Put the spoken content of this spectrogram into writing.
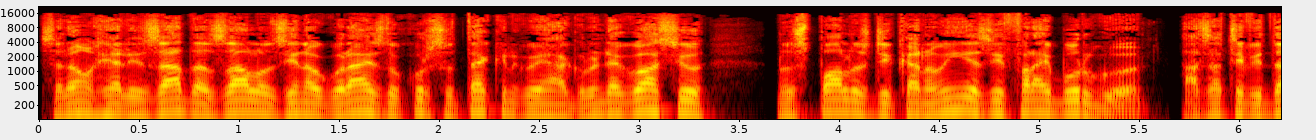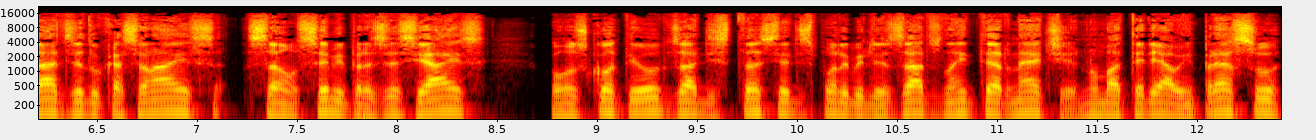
serão realizadas aulas inaugurais do curso técnico em agronegócio nos polos de Canoinhas e Fraiburgo. As atividades educacionais são semipresenciais, com os conteúdos à distância disponibilizados na internet, no material impresso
